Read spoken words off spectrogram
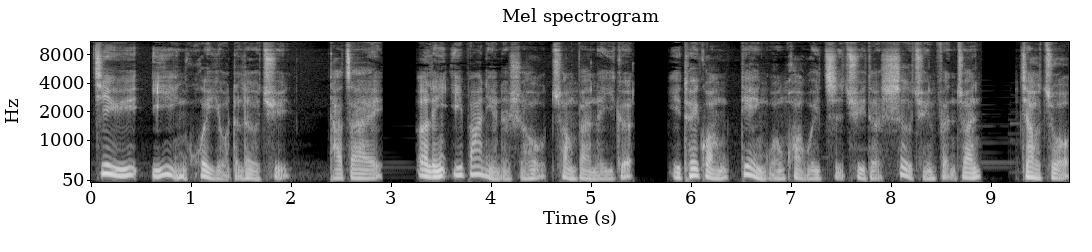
基于以影会友的乐趣，他在。”二零一八年的时候，创办了一个以推广电影文化为旨趣的社群粉专，叫做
